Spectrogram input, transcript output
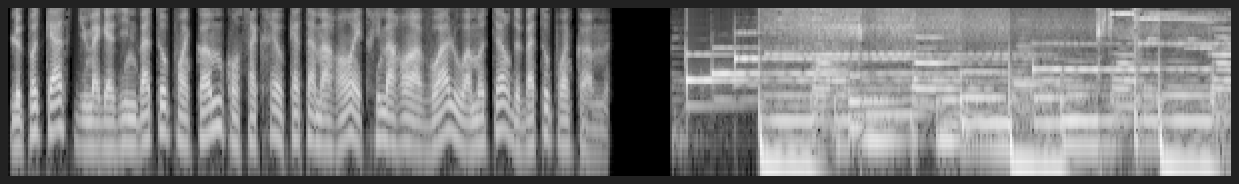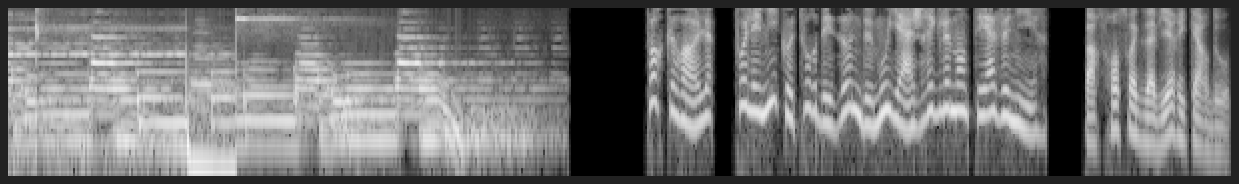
le podcast du magazine bateau.com consacré aux catamarans et trimarans à voile ou à moteur de bateau.com. Porquerolles, polémique autour des zones de mouillage réglementées à venir. Par François-Xavier Ricardou.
